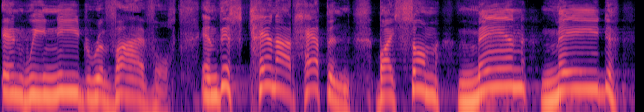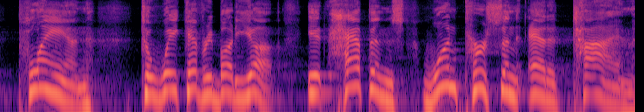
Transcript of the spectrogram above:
and we need revival. And this cannot happen by some man made plan to wake everybody up. It happens one person at a time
